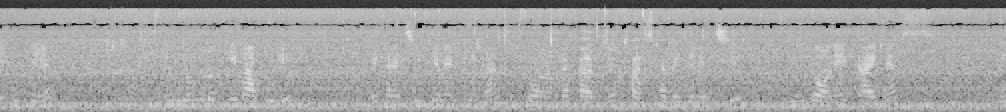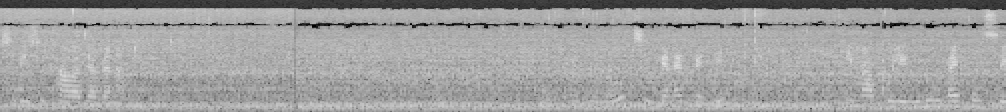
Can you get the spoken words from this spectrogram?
এদিকে এগুলো হলো কিমা পুলি। এখানে চিকেনের কিমা, তো পাঁচটা বেজে নিচ্ছি কিন্তু অনেক আইটেমস বেশি বেশি খাওয়া যাবে না। এগুলো চিকেনের পেটি কিমা পুলিগুলো উঠাই ফেলছি।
